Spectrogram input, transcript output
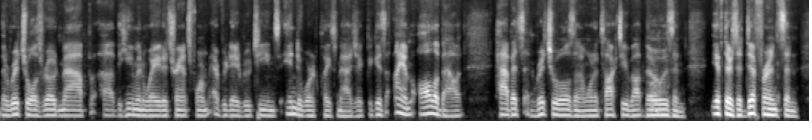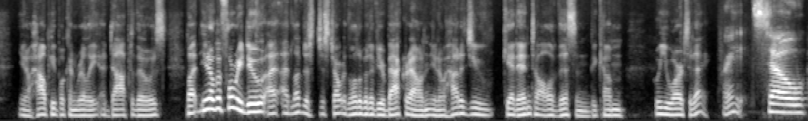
The Rituals Roadmap uh, The Human Way to Transform Everyday Routines into Workplace Magic, because I am all about habits and rituals. And I want to talk to you about those and if there's a difference and you know how people can really adopt those. But you know before we do I, would love to just start with a little bit of your background. You know how did you get into all of this and become who you are today? Great. So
